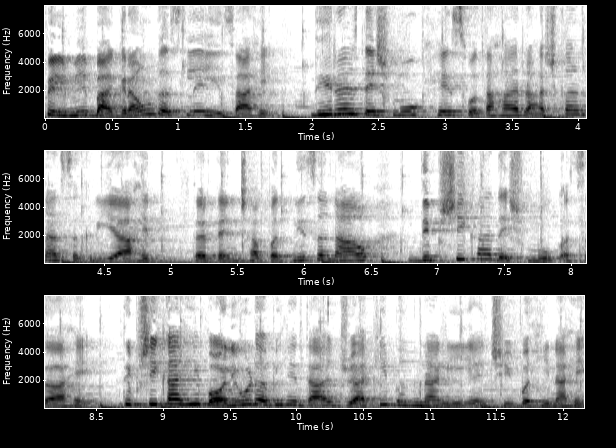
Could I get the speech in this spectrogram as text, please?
फिल्मी बॅकग्राऊंड असलेलीच आहे. धीरज देशमुख हे स्वतः राजकारणात सक्रिय आहेत. तर त्यांच्या पत्नीचं नाव दीपशिका देशमुख असं आहे. दीपशिका ही बॉलिवूड अभिनेता जॅकी भगनानी यांची बहीण आहे.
